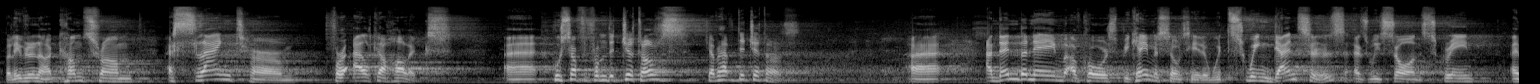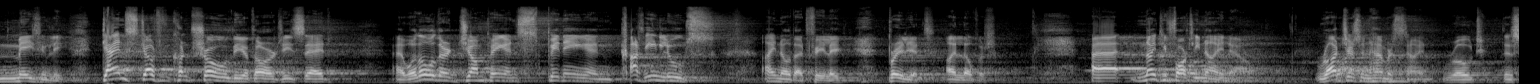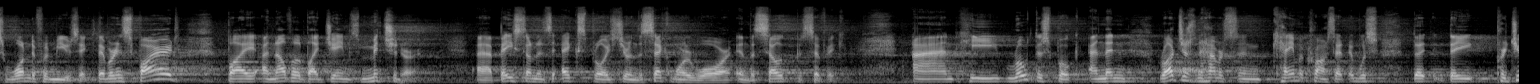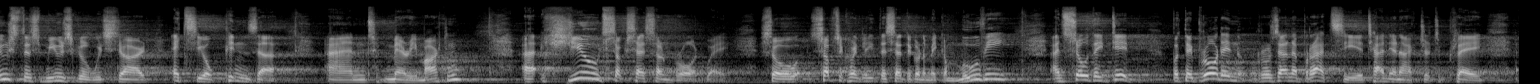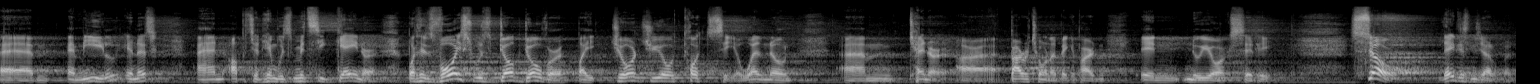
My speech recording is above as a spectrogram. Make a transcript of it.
believe it or not, comes from a slang term for alcoholics uh, who suffer from the jitters. Do you ever have the jitters? Uh, and then the name, of course, became associated with swing dancers, as we saw on screen, amazingly. Danced out of control, the authorities said, uh, with all their jumping and spinning and cutting loose. I know that feeling. Brilliant. I love it. Uh, 1949 now. Rodgers and Hammerstein wrote this wonderful music. They were inspired by a novel by James Michener, uh, based on his exploits during the Second World War in the South Pacific. And he wrote this book, and then Rodgers and Hammerstein came across it. It was the, they produced this musical which starred Ezio Pinza and Mary Martin. A huge success on Broadway. So subsequently, they said they're going to make a movie, and so they did. But they brought in Rossano Brazzi, Italian actor, to play um, Emile in it, and opposite him was Mitzi Gaynor. But his voice was dubbed over by Giorgio Tozzi, a well known um, tenor, uh, baritone, I beg your pardon, in New York City. So, ladies and gentlemen,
